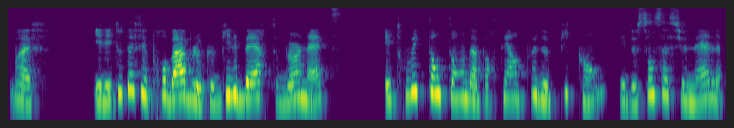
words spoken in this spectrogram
Bref, il est tout à fait probable que Gilbert Burnett ait trouvé tentant d'apporter un peu de piquant et de sensationnel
